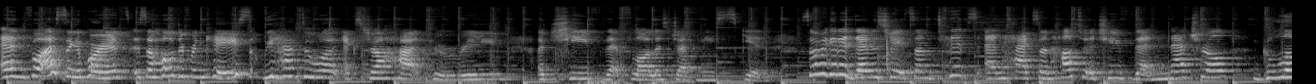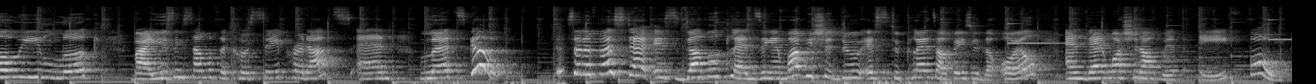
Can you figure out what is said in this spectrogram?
And for us Singaporeans, it's a whole different case. We have to work extra hard to really achieve that flawless Japanese skin. So we're gonna demonstrate some tips and hacks on how to achieve that natural, glowy look by using some of the Kose products and let's go! So the first step is double cleansing and what we should do is to cleanse our face with the oil and then wash it off with a foam.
